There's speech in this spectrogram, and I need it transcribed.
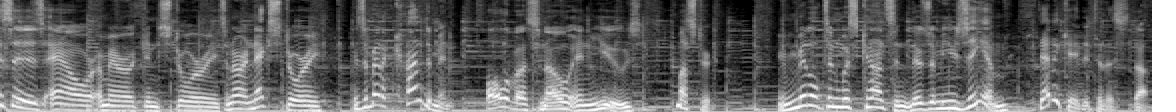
This is Our American Stories, and our next story is about a condiment all of us know and use mustard. In Middleton, Wisconsin, there's a museum dedicated to this stuff.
